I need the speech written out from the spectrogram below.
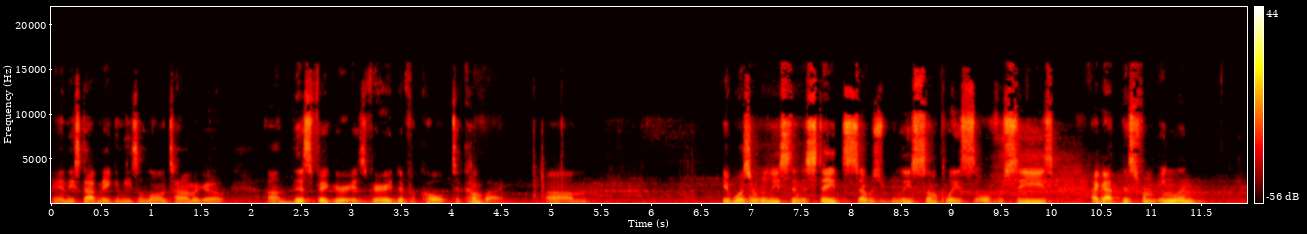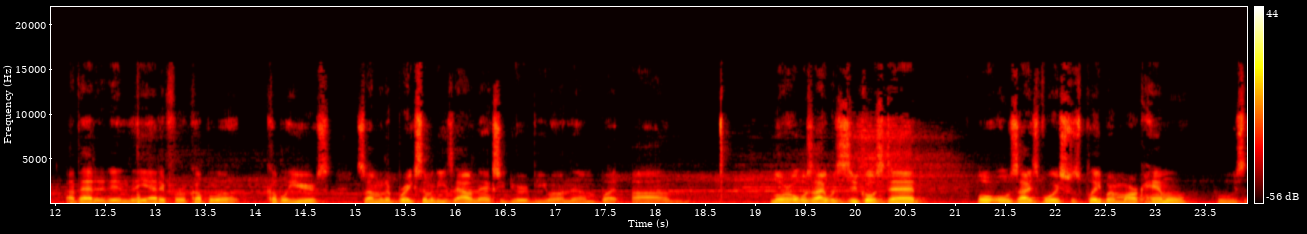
and they stopped making these a long time ago. Uh, this figure is very difficult to come by. Um, it wasn't released in the States. I was released someplace overseas. I got this from England. I've had it in the attic for a couple of couple of years. So I'm going to break some of these out and actually do a review on them. But um, Lord Ozai was Zuko's dad. Lord Ozai's voice was played by Mark Hamill, who's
